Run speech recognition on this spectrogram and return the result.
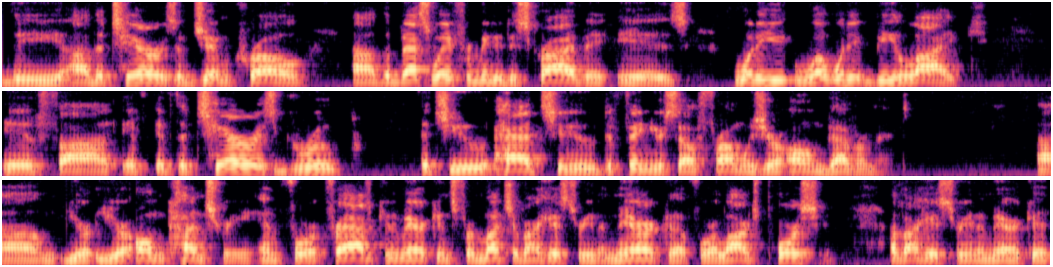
the uh, the terrors of Jim Crow, uh, the best way for me to describe it is what do you what would it be like if uh, if if the terrorist group that you had to defend yourself from was your own government? Um, your your own country. And for, for African Americans, for much of our history in America, for a large portion of our history in America,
